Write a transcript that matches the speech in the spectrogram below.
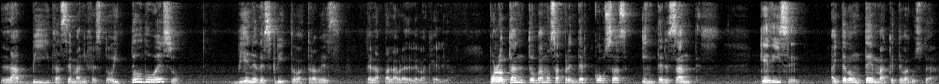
la vida se manifestó y todo eso viene descrito a través de la palabra del Evangelio. Por lo tanto, vamos a aprender cosas interesantes. ¿Qué dice? Ahí te va un tema que te va a gustar.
